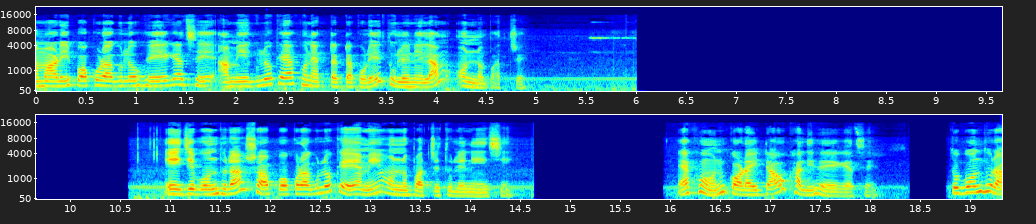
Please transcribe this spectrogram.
আমার এই পকোড়াগুলো হয়ে গেছে, আমি এগুলোকে এখন একটা একটা করে তুলে নিলাম অন্য পাত্রে। এই যে বন্ধুরা, সব পকোড়াগুলোকে আমি অন্য পাত্রে তুলে নিয়েছি। এখন কড়াইটাও খালি হয়ে গেছে। তো বন্ধুরা,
